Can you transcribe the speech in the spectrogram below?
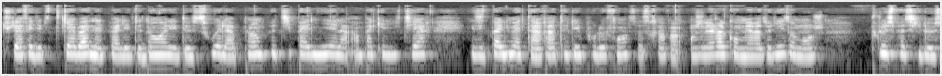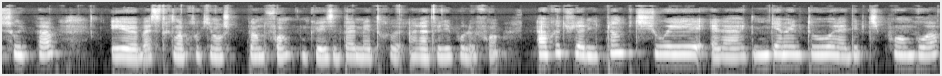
Tu lui as fait des petites cabanes, elle peut aller dedans, aller dessous, elle a plein de petits paniers, elle a un paquet litière. N'hésite pas à lui mettre un râtelier pour le foin, ça sera... En général quand on met râtelier ils en mangent plus parce qu'ils le souillent pas. Et euh, bah, c'est très important qu'ils mangent plein de foin, donc n'hésite pas à mettre un râtelier pour le foin. Après tu lui as mis plein de petits jouets, elle a une gamelle d'eau, elle a des petits pots en bois.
